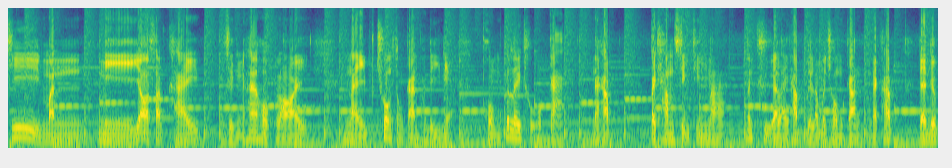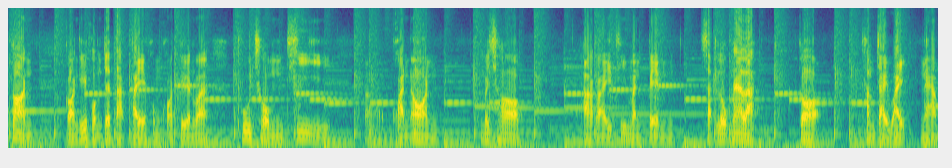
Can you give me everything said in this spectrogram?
ที่มันมียอดซับไครถึง 5 600 ในช่วงสงการพอดีเนี่ย ผมก็เลยถือโอกาสนะครับ ไปทำสิ่งทิ้งมา นั่นคืออะไรครับ เดี๋ยวเรามาชมกันนะครับ แต่เดี๋ยวก่อน ก่อนที่ผมจะตัดไปผมขอเตือนว่าผู้ชมที่ ขวัญอ่อนไม่ชอบอะไรที่มันเป็นสัตว์โลกน่ารัก ก็ทำใจไว้นะครับ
